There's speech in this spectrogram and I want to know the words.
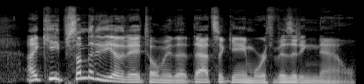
I keep somebody the other day told me that that's a game worth visiting now.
